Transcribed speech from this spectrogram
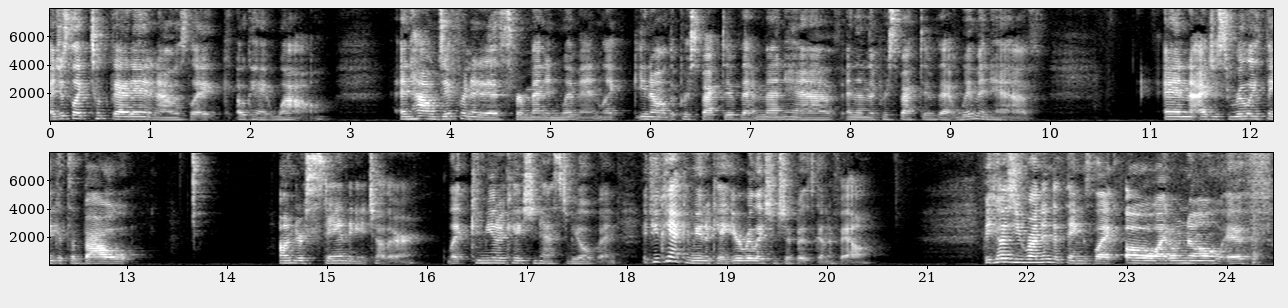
i just like took that in and i was like okay wow and how different it is for men and women. Like, you know, the perspective that men have and then the perspective that women have. And I just really think it's about understanding each other. Like, communication has to be open. If you can't communicate, your relationship is going to fail. Because you run into things like, oh, I don't know if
